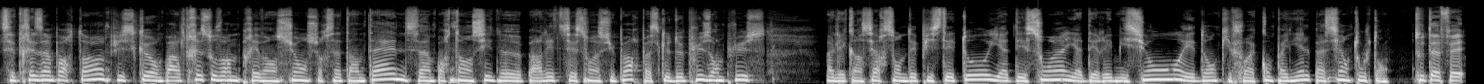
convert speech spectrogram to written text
C'est très important puisqu'on parle très souvent de prévention sur cette antenne. C'est important aussi de parler de ces soins supports parce que de plus en plus, les cancers sont dépistés tôt, il y a des soins, il y a des rémissions et donc il faut accompagner le patient tout le temps. Tout à fait.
